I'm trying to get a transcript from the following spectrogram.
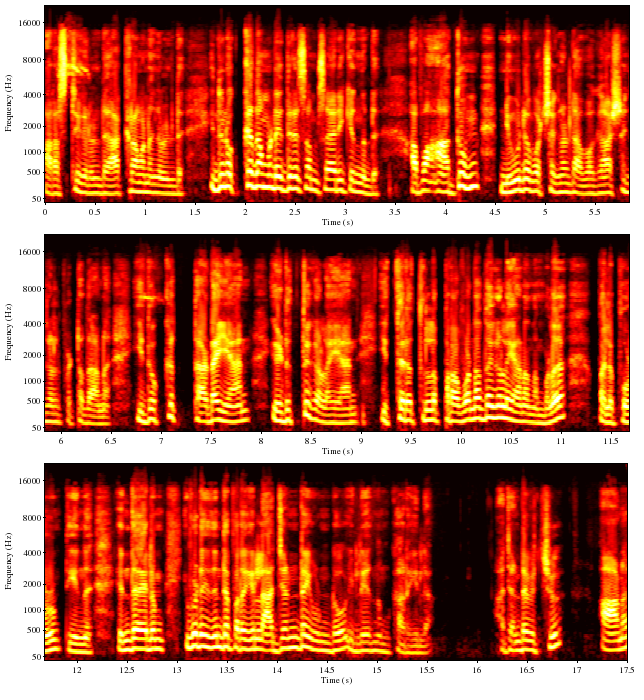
അറസ്റ്റുകളുണ്ട് ആക്രമണങ്ങളുണ്ട്. ഇതിനൊക്കെ നമ്മുടെ എതിരെ സംസാരിക്കുന്നുണ്ട്. അപ്പോൾ അതും ന്യൂനപക്ഷങ്ങളുടെ അവകാശങ്ങൾ പെട്ടതാണ്. ഇതൊക്കെ തടയാൻ എടുത്തു കളയാൻ ഇത്തരത്തിലുള്ള പ്രവണതകളെയാണ് നമ്മൾ പലപ്പോഴും ചെയ്യുന്നത് എന്തായാലും ഇവിടെ ഇതിന്റെ പിറകിൽ അജണ്ടയുണ്ടോ ഇല്ലയെന്ന് നമുക്കറിയില്ല. അജണ്ട വെച്ച് ആണ്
